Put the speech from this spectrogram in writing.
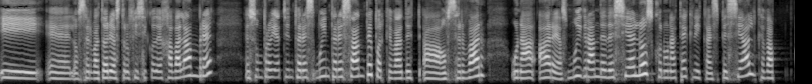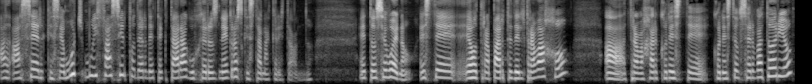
Y eh, el Observatorio Astrofísico de Javalambre es un proyecto muy interesante porque va a observar unas áreas muy grandes de cielos con una técnica especial que va a hacer que sea muy, fácil poder detectar agujeros negros que están acretando. Entonces, bueno, esta es otra parte del trabajo, a trabajar este, con este observatorio.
